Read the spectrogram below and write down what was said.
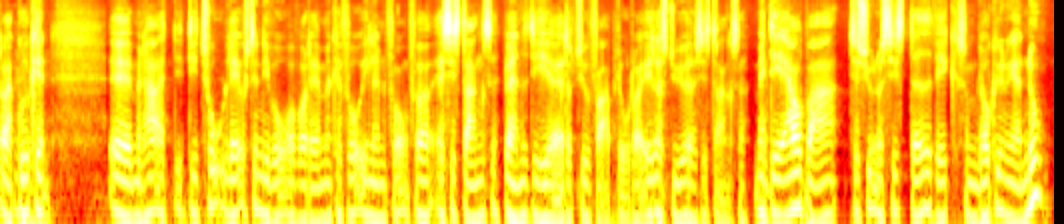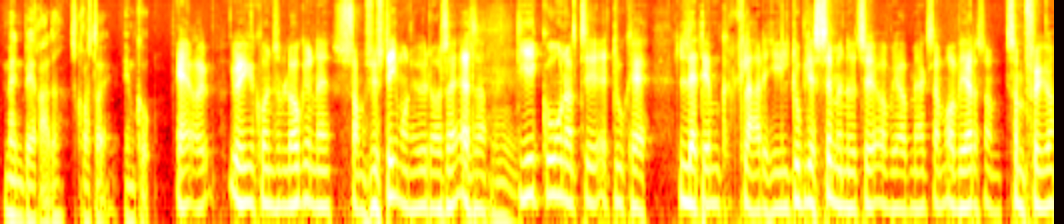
der er mm. godkendt. Øh, man har de to laveste niveauer, hvor det er, man kan få en eller anden form for assistance, blandt andet de her adaptive farpiloter eller styreassistancer. Men det er jo bare til syvende og sidst stadigvæk, som lovgivningen er nu, man berettet, skråstrej MK. Ja, og jo ikke kun som lovgivende, som systemerne jo også er. Altså, mm. de er ikke gode nok til, at du kan lade dem klare det hele. Du bliver simpelthen nødt til at være opmærksom og være der som, som fører.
